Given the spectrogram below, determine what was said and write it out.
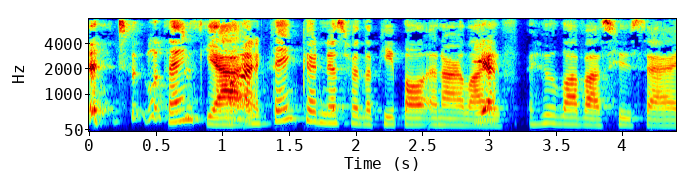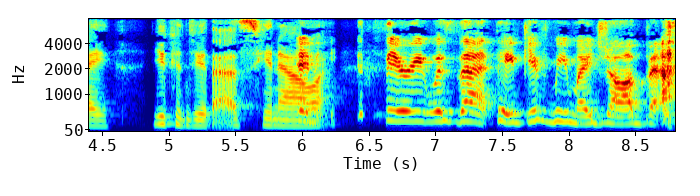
it." Let's thank yeah, try. and thank goodness for the people in our life yeah. who love us who say you can do this, you know. And theory was that they'd give me my job back.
